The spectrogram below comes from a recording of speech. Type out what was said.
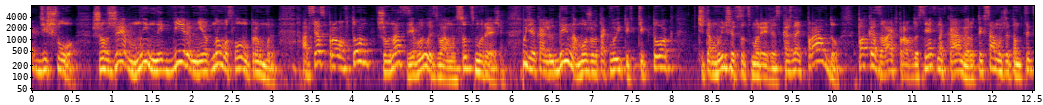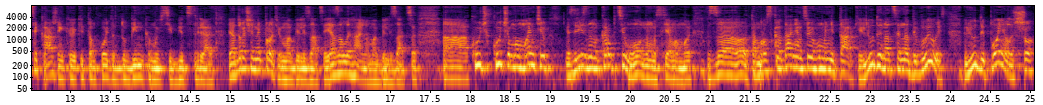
так дійшло, що вже ми не віримо ні одному слову про мир. А вся справа в тому, що в нас з'явились з вами соцмережі. Будь-яка людина може так вийти в TikTok чи там в інші соцмережі, сказати правду, показати правду, зняти на камеру. Тих самих же там ТЦКшників, які там ходять дубінками, всіх б'ють, стріляють. Я, до речі, не проти мобілізації, я за легальну мобілізацію. А, куч, куча моментів з різними корупціонними схемами, з е, там розкраданням цієї гуманітарки. Люди на це надивились. Люди поняли, що,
